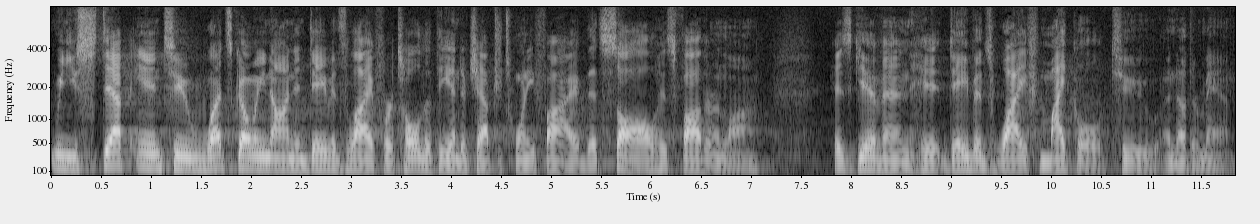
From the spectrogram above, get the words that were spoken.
when you step into what's going on in David's life, we're told at the end of chapter 25 that Saul, his father in law, has given his, David's wife, Michal, to another man.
